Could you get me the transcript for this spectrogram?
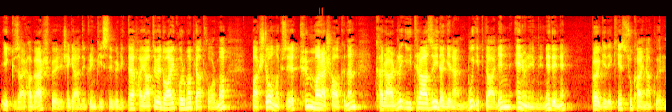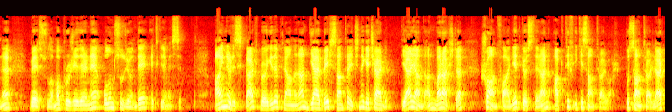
ilk güzel haber böylece geldi. Greenpeace ile birlikte Hayatı ve Doğayı Koruma Platformu başta olmak üzere tüm Maraş halkının kararlı itirazıyla gelen bu iptalin en önemli nedeni bölgedeki su kaynaklarını ve sulama projelerini olumsuz yönde etkilemesi. Aynı riskler bölgede planlanan diğer 5 santral için de geçerli. Diğer yandan Maraş'ta şu an faaliyet gösteren aktif 2 santral var. Bu santraller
